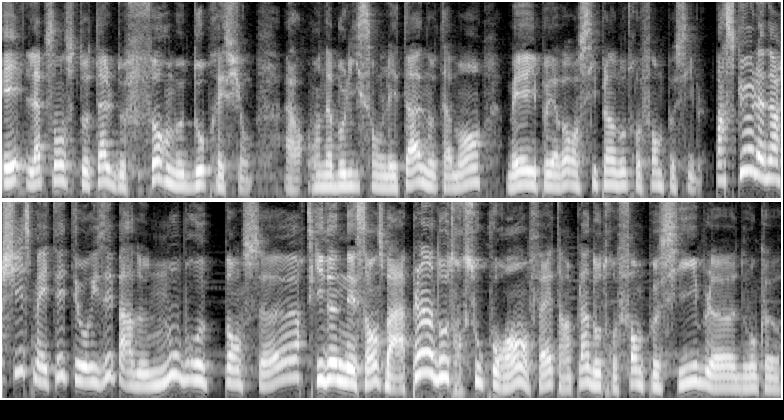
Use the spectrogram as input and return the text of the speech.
et l'absence totale de formes d'oppression. Alors en abolissant l'État notamment, mais il peut y avoir aussi plein d'autres formes possibles. Parce que l'anarchisme a été théorisé par de nombreux penseurs, ce qui donne naissance bah, à plein d'autres sous-courants en fait, hein, plein d'autres formes possibles. Euh, donc euh,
